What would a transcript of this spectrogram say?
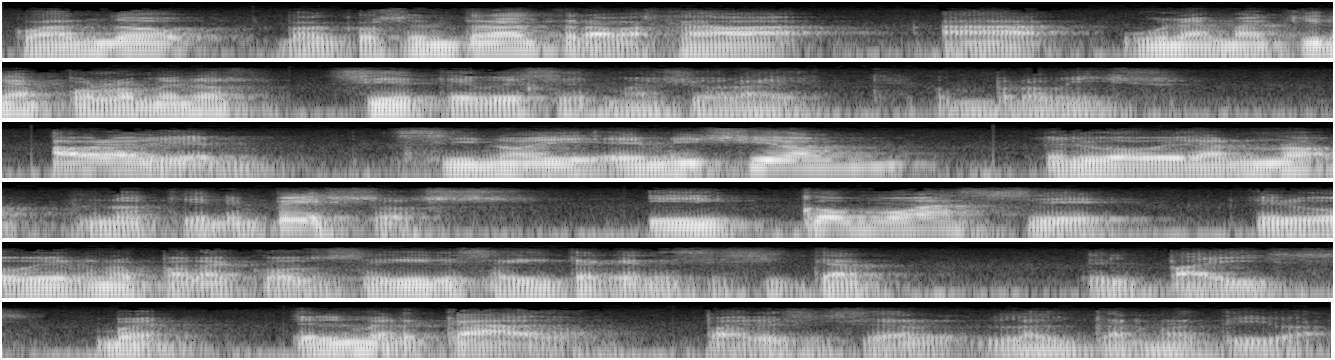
cuando Banco Central trabajaba a una máquina por lo menos siete veces mayor a este compromiso. Ahora bien, si no hay emisión, el gobierno no tiene pesos. ¿Y cómo hace el gobierno para conseguir esa guita que necesita el país? Bueno, el mercado parece ser la alternativa,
